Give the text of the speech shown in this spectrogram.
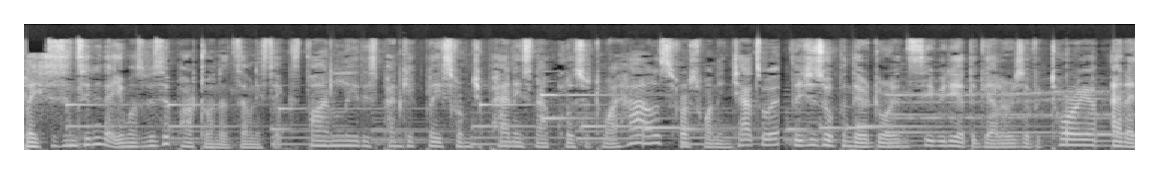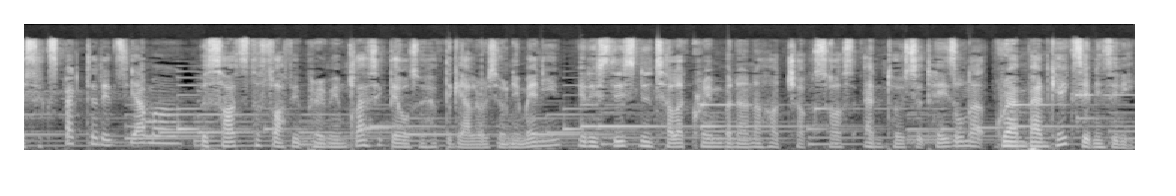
Places in Sydney that you must visit, part 276. Finally, this pancake place from Japan is now closer to my house, first one in Chatswood. They just opened their door in CBD at the Galeries of Victoria, and as expected, it's yummo. Besides the fluffy premium classic, they also have the Galeries only menu. It is this Nutella cream banana hot chocolate sauce and toasted hazelnut Gram pancake Sydney City.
